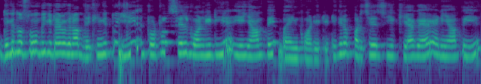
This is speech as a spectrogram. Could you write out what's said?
देखिए दोस्तों, अभी के टाइम अगर आप देखेंगे तो ये टोटल सेल क्वांटिटी है, ये यहाँ पे बाइंग क्वांटिटी ठीक है ना? परचेज ये किया गया है एंड यहाँ पे ये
